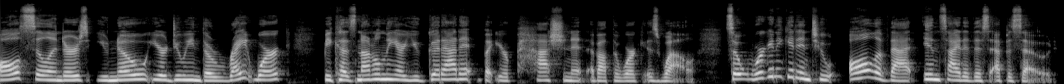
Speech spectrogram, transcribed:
all cylinders. You know you're doing the right work because not only are you good at it, but you're passionate about the work as well. So we're going to get into all of that inside of this episode.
